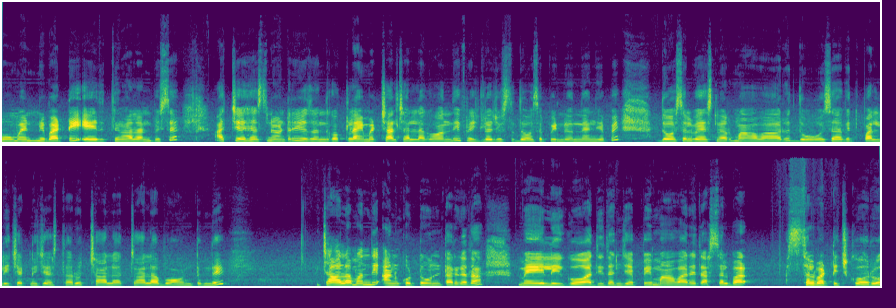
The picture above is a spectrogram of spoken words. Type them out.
మూమెంట్ని బట్టి ఏది తినాలనిపిస్తే అది చేసేస్తూనే ఉంటారు. ఈరోజు ఎందుకో క్లైమేట్ చాలా చల్లగా ఉంది. ఫ్రిడ్జ్లో చూస్తే దోశ పిండి ఉంది అని చెప్పి దోశలు వేస్తున్నారు. మా వారు దోశ విత్ పల్లీ చట్నీ చేస్తారు. చాలా చాలా బాగుంటుంది. చాలామంది అనుకుంటూ ఉంటారు కదా మేలిగో అది ఇదని చెప్పి. మా వారైతే అస్సలు బా అస్సలు పట్టించుకోరు.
